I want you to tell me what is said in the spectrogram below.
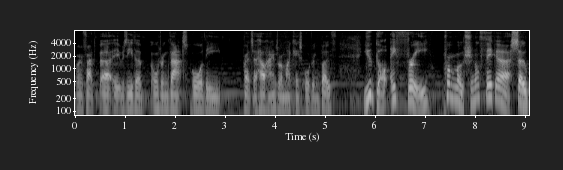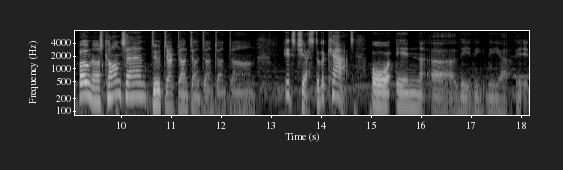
or in fact, uh, it was either ordering that or the Predator Hellhounds, or in my case, ordering both, you got a free promotional figure. So bonus content. Dun dun dun dun dun dun dun it's Chester the cat, or in uh, the the the uh, it,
